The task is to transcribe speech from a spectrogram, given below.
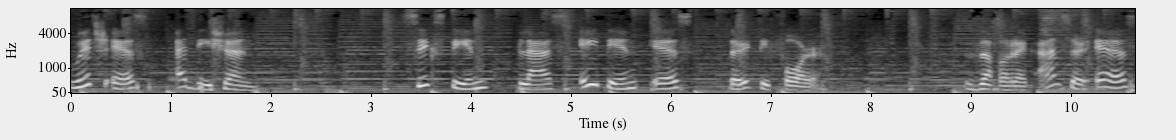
which is addition. 16 plus 18 is 34. The correct answer is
